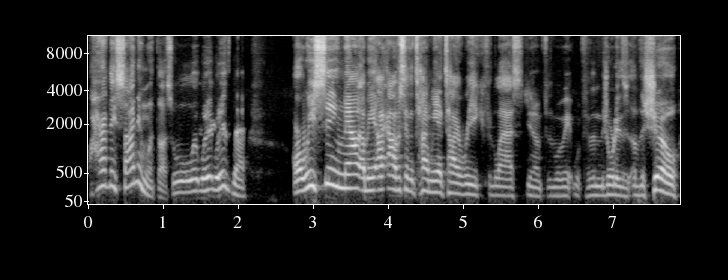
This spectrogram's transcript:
why are they signing with us? What, what, what is that? Are we seeing now? I mean, obviously at the time we had Tyreek for the last, you know, for the, for the majority of the show,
